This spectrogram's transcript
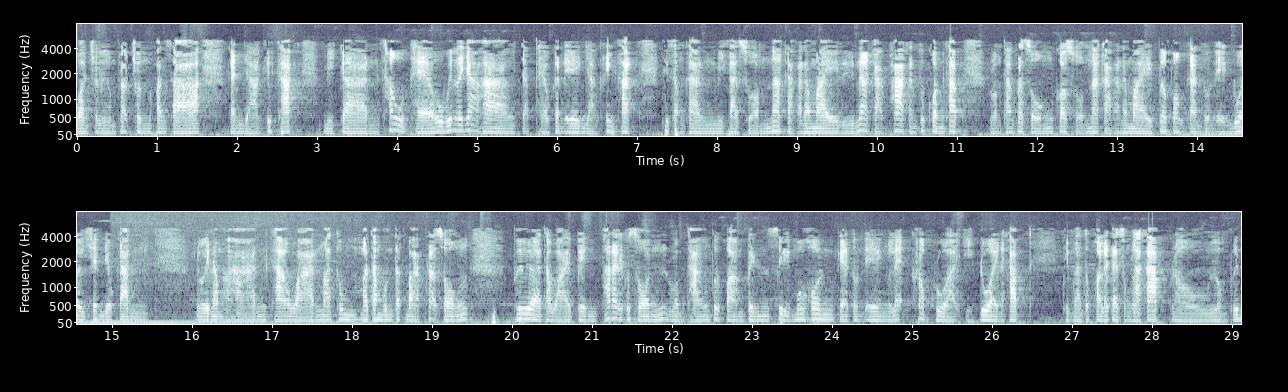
วันเฉลิมพระชนมพรรษา กันอย่างคึกคัก มีการเข้าแถวเว้นระยะห่างจัดแถวกันเองอย่างเคร่งครัด ที่สำคัญมีการสวมหน้ากากอนามัย หรือหน้ากากผ้ากันทุกคนครับ รวมทั้งพระสงฆ์ก็สวมหน้ากากอนามัย เพื่อป้องกันตนเองด้วยเช่นเดียวกัน โดยนำอาหารข้าวหวานมาทุมมาทำบุญตักบาตรพระสงฆ์เพื่อถวายเป็นพระราชกุศลรวมทั้งเพื่อความเป็นสิริมงคลแก่ตนเองและครอบครัวอีกด้วยนะครับทีมงานตัวพรและใจสงขลาครับ เราลงพื้น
